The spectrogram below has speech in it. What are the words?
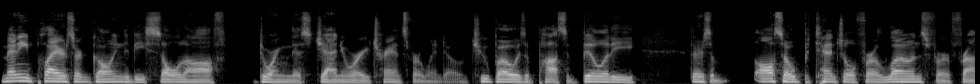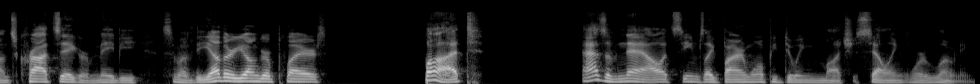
many players are going to be sold off during this January transfer window. Choupo is a possibility. There's a also potential for loans for Frans Krätzig or maybe some of the other younger players. But as of now, it seems like Bayern won't be doing much selling or loaning.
